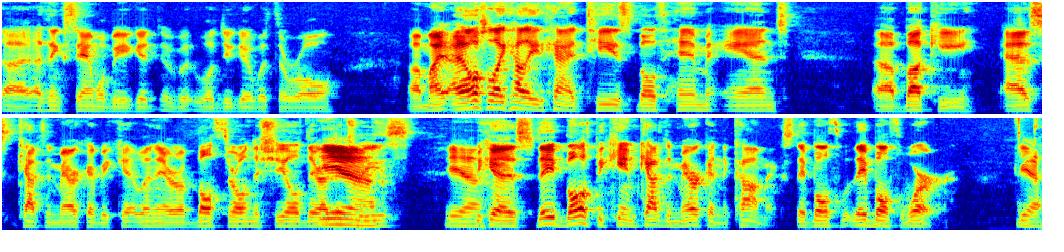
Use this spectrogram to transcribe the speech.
uh, I think Sam will be a good will do good with the role. Um, I, I also like how they kind of teased both him and uh, Bucky as Captain America because when they were both throwing the shield there Yeah. the trees Yeah. because they both became Captain America in the comics. They both they both were, Yeah.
